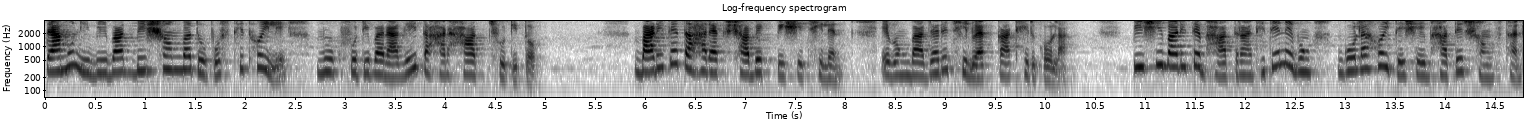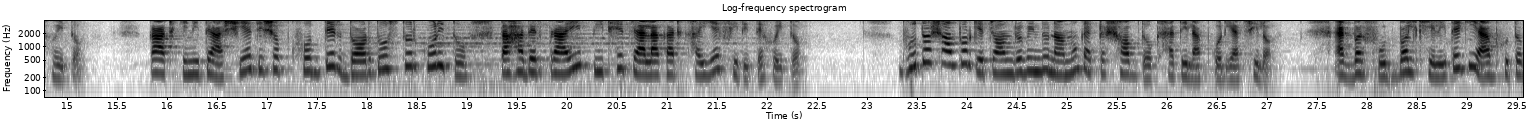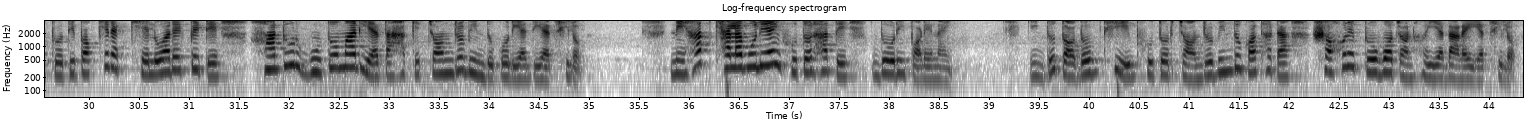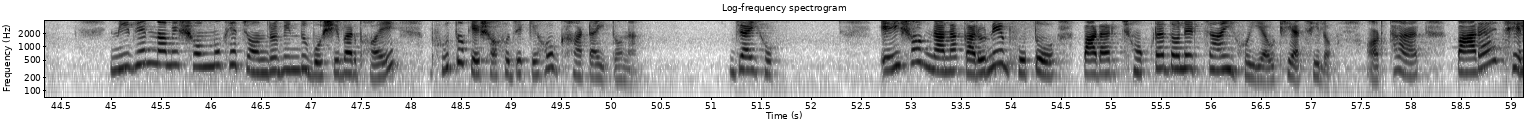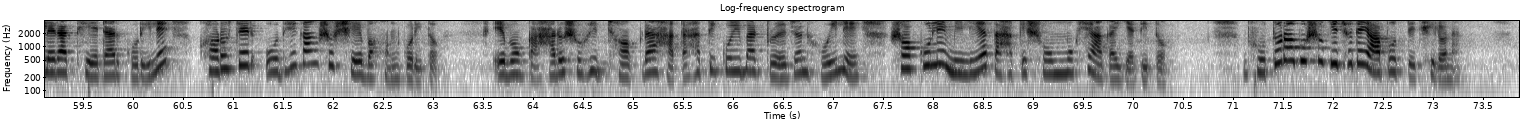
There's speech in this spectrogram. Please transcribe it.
তেমনি বিবাদ বিসংবাদ উপস্থিত হইলে মুখ ফুটিবার আগেই তাহার হাত ছুটিত। বাড়িতে তাহার এক সাবেক পিসি ছিলেন এবং বাজারে ছিল এক কাঠের গোলা। পিসি বাড়িতে ভাত রাঁধিতেন এবং গোলা হইতে সেই ভাতের সংস্থান হইত। কাঠ কিনিতে আসিয়া যেসব খদ্দের দরদস্তর করিত, তাহাদের প্রায়ই পিঠে চেলা কাঠ খাইয়া ফিরিতে হইত। ভূত সম্পর্কে চন্দ্রবিন্দু নামক একটা শব্দ খ্যাতি লাভ করিয়াছিল। একবার ফুটবল খেলিতে গিয়া ভূত প্রতিপক্ষের এক খেলোয়াড়ের পেটে হাঁটুর গুঁতো মারিয়া তাহাকে চন্দ্রবিন্দু করিয়া দিয়াছিল। নেহাত খেলা বলিয়াই ভূতর হাতে দড়ি পড়ে নাই। কিন্তু তদবধি ভূতর চন্দ্রবিন্দু কথাটা শহরে প্রবচন হইয়া দাঁড়াইয়াছিল। নিজের নামে সম্মুখে চন্দ্রবিন্দু বসিবার ভয়ে ভূতকে সহজে কেহ ঘাঁটাইত না। যাই হোক এইসব নানা কারণে ভূত পাড়ার ছোঁকড়া দলের চাই হইয়া উঠিয়াছিল। অর্থাৎ পাড়ায় ছেলেরা থিয়েটার করিলে খরচের অধিকাংশ সে বহন করিত। এবং কাহারও সহিত ঝগড়া, হাতাহাতি করিবার প্রয়োজন হইলে সকলে মিলিয়া তাহাকে সম্মুখে আগাইয়া দিত। ভূতর অবশ্য কিছুতেই আপত্তি ছিল না।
